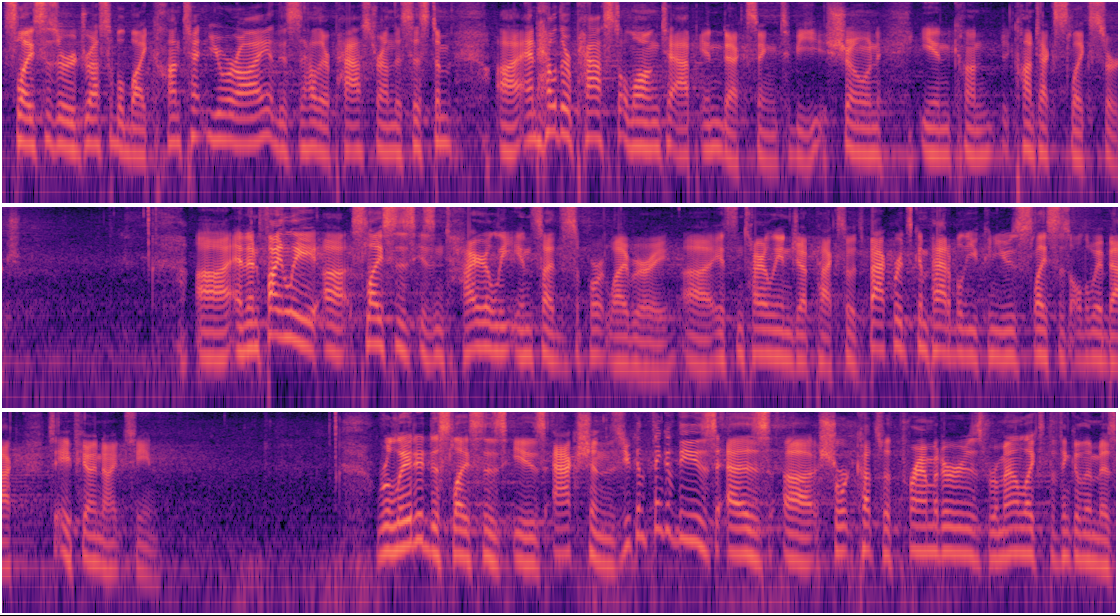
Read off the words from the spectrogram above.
Slices are addressable by content URI, and this is how they're passed around the system, uh, and how they're passed along to app indexing to be shown in con contexts like search. Uh, and then finally, uh, Slices is entirely inside the support library. Uh, it's entirely in Jetpack, so it's backwards compatible. You can use Slices all the way back to API 19. Related to slices is actions. You can think of these as uh, shortcuts with parameters. Romain likes to think of them as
